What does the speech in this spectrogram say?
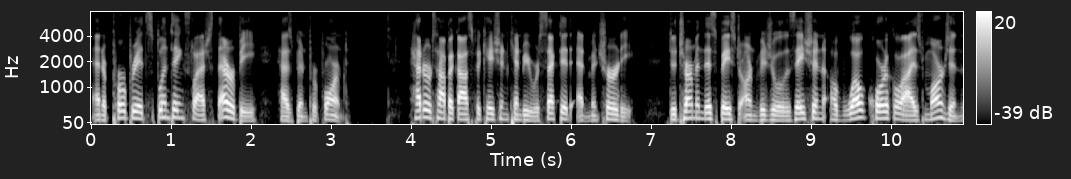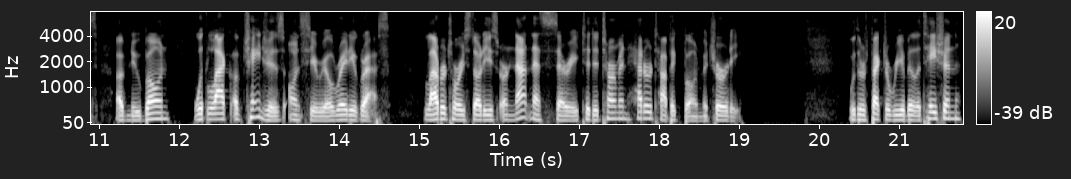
and appropriate splinting slash therapy has been performed. Heterotopic ossification can be resected at maturity. Determine this based on visualization of well corticalized margins of new bone with lack of changes on serial radiographs. Laboratory studies are not necessary to determine heterotopic bone maturity. With respect to rehabilitation,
